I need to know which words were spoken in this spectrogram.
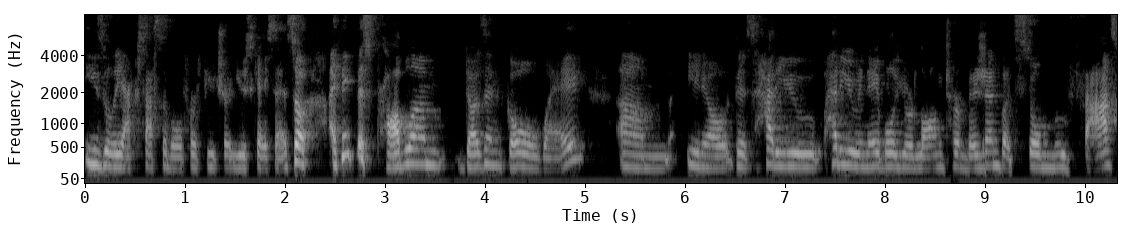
easily accessible for future use cases. So I think this problem doesn't go away. Um, you know, this how do you how do you enable your long term vision but still move fast?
